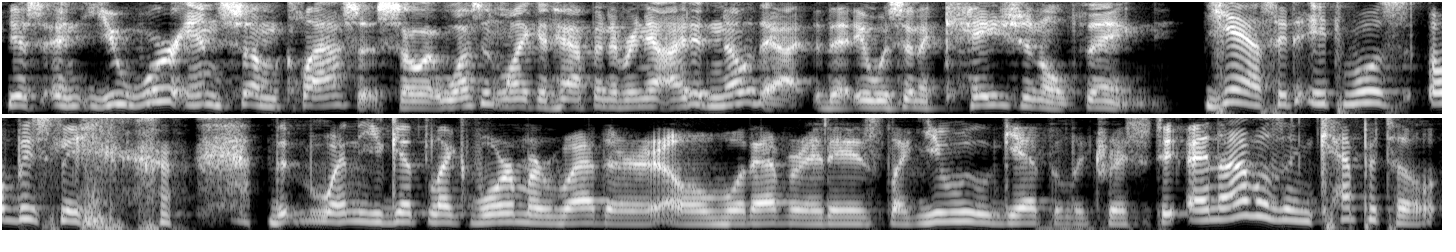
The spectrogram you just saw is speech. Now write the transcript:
Yes, and you were in some classes, so it wasn't like it happened every now. I didn't know that that it was an occasional thing. Yes, it, it was obviously when you get like warmer weather or whatever it is, like you will get electricity. And I was in capital.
